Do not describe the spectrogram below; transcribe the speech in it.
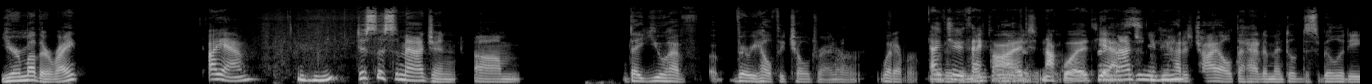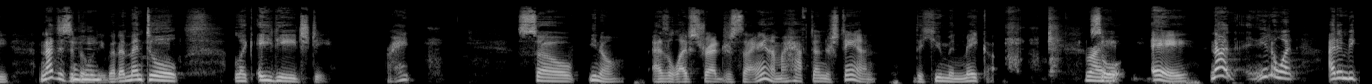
You're mother, right? I am. Mm-hmm. Just let's imagine um, that you have uh, very healthy children or whatever. I do, thank God. physically. Knock wood. But Yes. Imagine if you had a child that had a mental disability, not disability, but a mental like ADHD, right? So, you know, as a life strategist I am, I have to understand the human makeup. right. So, A, not, you know what? I didn't be,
